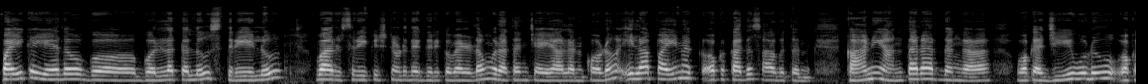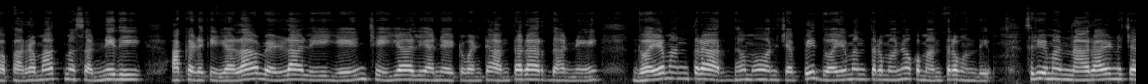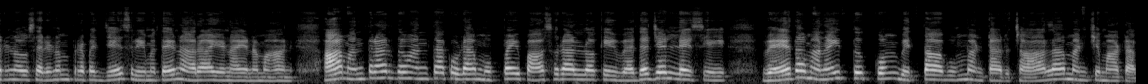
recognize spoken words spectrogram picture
పైకి ఏదో గొ గొల్లతలు స్త్రీలు వారు శ్రీకృష్ణుడి దగ్గరికి వెళ్ళడం వ్రతం చేయాలనుకోవడం ఇలా పైన ఒక కథ సాగుతుంది. కానీ అంతరార్థంగా ఒక జీవుడు ఒక పరమాత్మ సన్నిధి అక్కడికి ఎలా వెళ్ళాలి ఏం చెయ్యాలి అనేటువంటి అంతరార్థాన్ని ద్వయమంత్ర అర్థము అని చెప్పి ద్వయమంత్రం అని ఒక మంత్రం ఉంది. శ్రీమన్నారాయణ చరణం శరణం ప్రపంచే శ్రీమతే నారాయణాయ నమ అని. ఆ మంత్రార్థం అంతా కూడా ముప్పై పాసురాల్లోకి వెదజల్లేసి వేదమనైతుక్కుం విత్తాగుం అంటారు. చాలా మంచి మాట.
